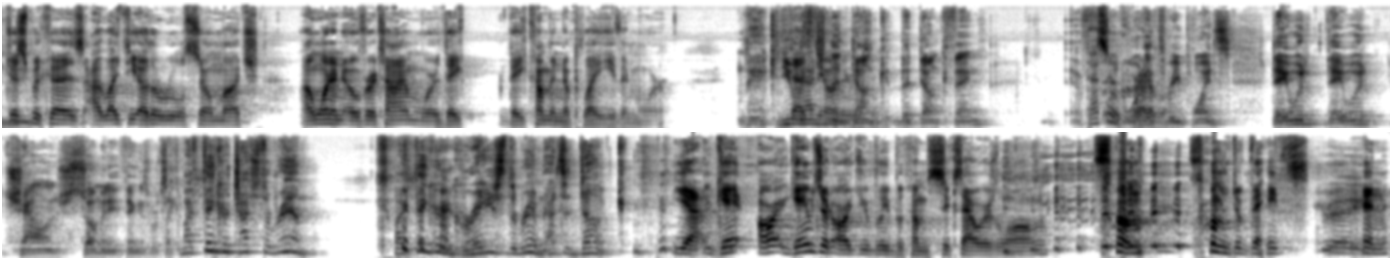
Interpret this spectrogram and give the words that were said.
just because I like the other rules so much. I want an overtime where they they come into play even more. Man, can you That's imagine the, only dunk the dunk thing? That's awarding incredible. Three points. They would they would challenge so many things where it's like my finger touched the rim. My finger grazed the rim. That's a dunk. Yeah, ga- our, games would arguably become six hours long from from debates Right. and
